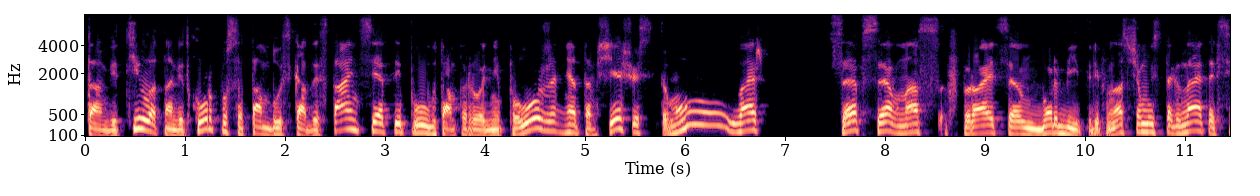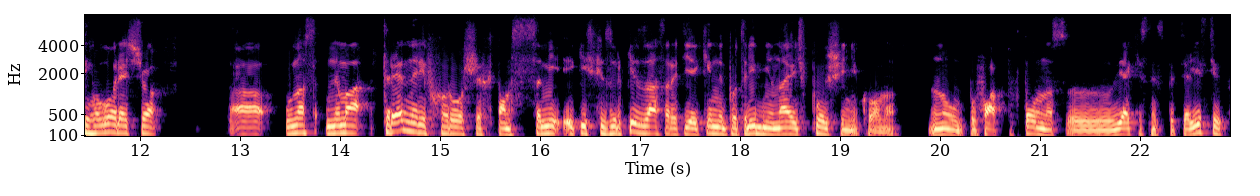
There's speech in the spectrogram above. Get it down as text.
Там від тіла, там від корпуса, там близька дистанція, типу, там природні положення, там ще щось. Тому, знаєш, це все в нас впирається в арбітрів. У нас чомусь так знаєте, всі говорять, що а, у нас нема тренерів хороших, там самі якісь фізурки засраті, які не потрібні навіть в Польщі нікому. Ну, по факту, хто у нас з якісних спеціалістів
